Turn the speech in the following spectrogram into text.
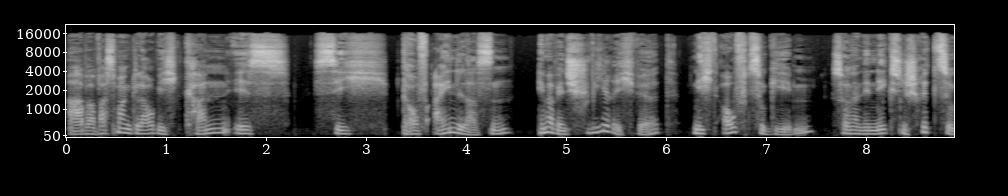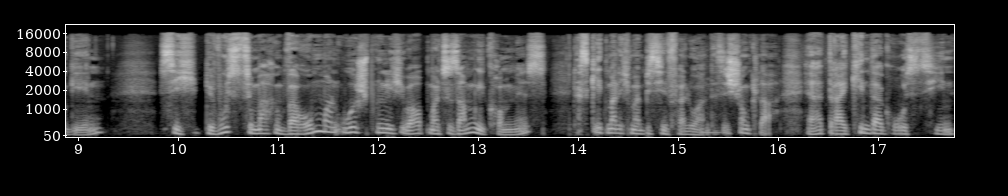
aber was man glaube ich kann, ist sich darauf einlassen, immer wenn es schwierig wird, nicht aufzugeben, sondern den nächsten Schritt zu gehen, sich bewusst zu machen, warum man ursprünglich überhaupt mal zusammengekommen ist, das geht manchmal ein bisschen verloren. Das ist schon klar. Ja, drei Kinder großziehen,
